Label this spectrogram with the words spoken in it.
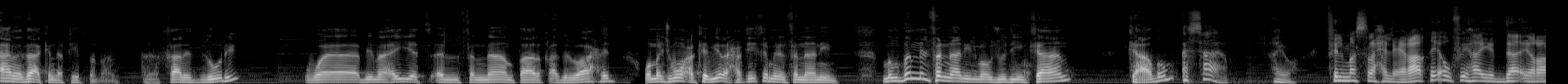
آه، آنذاك النقيب طبعا آه، خالد دوري. وبمعية الفنان طارق عبد الواحد ومجموعة كبيرة حقيقه من الفنانين. من ضمن الفنانين الموجودين كان كاظم الساهر. أيوه. في المسرح العراقي أو في هاي الدائرة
